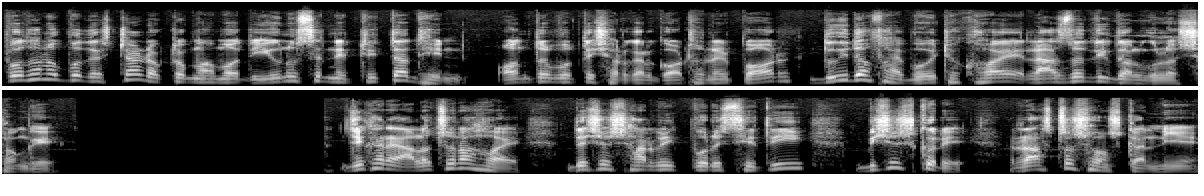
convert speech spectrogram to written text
প্রধান উপদেষ্টা ডক্টর মোহাম্মদ ইউনুসের নেতৃত্বাধীন অন্তর্বর্তী সরকার গঠনের পর দুই দফায় বৈঠক হয় রাজনৈতিক দলগুলোর সঙ্গে। যেখানে আলোচনা হয় দেশের সার্বিক পরিস্থিতি, বিশেষ করে রাষ্ট্র সংস্কার নিয়ে।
